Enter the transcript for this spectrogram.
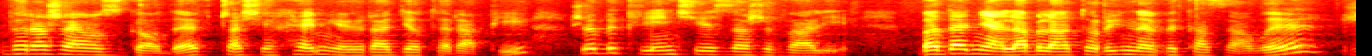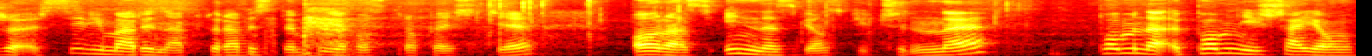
wyrażają zgodę w czasie chemio i radioterapii, żeby klienci je zażywali. Badania laboratoryjne wykazały, że silimaryna, która występuje w ostropeście oraz inne związki czynne pomniejszają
